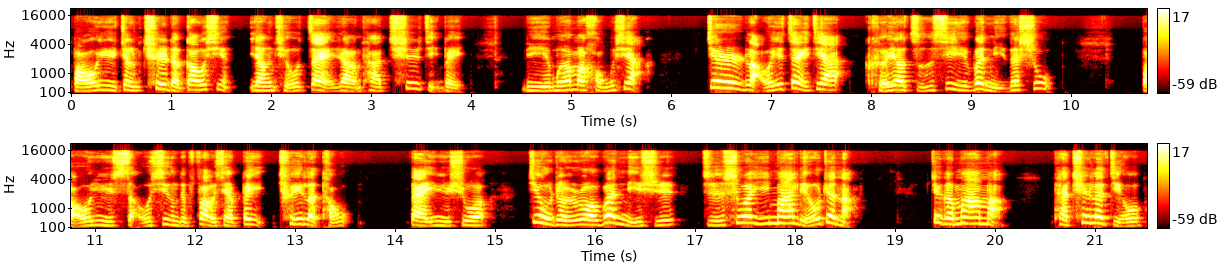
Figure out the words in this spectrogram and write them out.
宝玉正吃得高兴，央求再让他吃几杯。李嬷嬷哄下：“今儿老爷在家，可要仔细问你的书。”宝玉扫兴地放下杯，吹了头。黛玉说。舅舅若问你时，只说姨妈留着呢。这个妈妈，她吃了酒，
